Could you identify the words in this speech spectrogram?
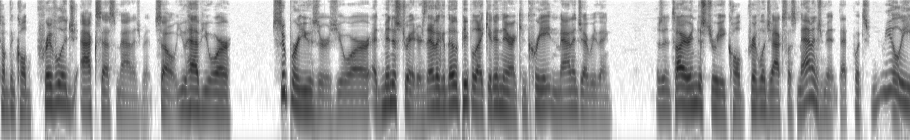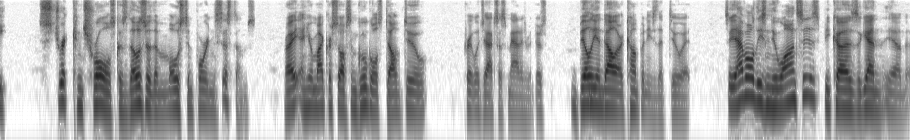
something called privilege access management. So you have your super users, your administrators. They're the, they're the people that get in there and can create and manage everything. There's an entire industry called privilege access management that puts really strict controls because those are the most important systems, right? And your Microsofts and Googles don't do privilege access management. There's billion dollar companies that do it. So you have all these nuances because again, you know, the,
